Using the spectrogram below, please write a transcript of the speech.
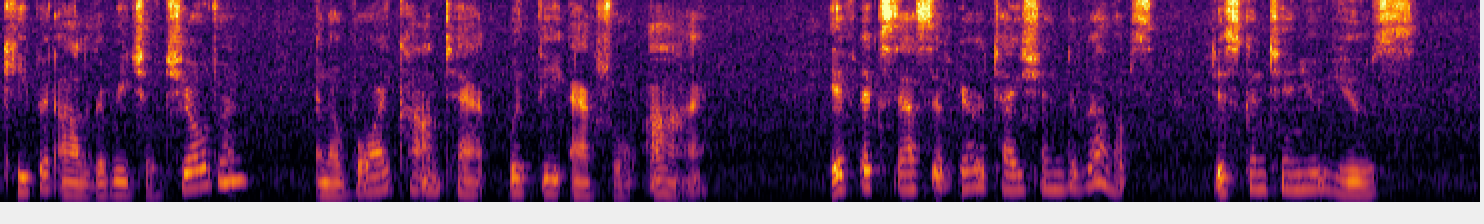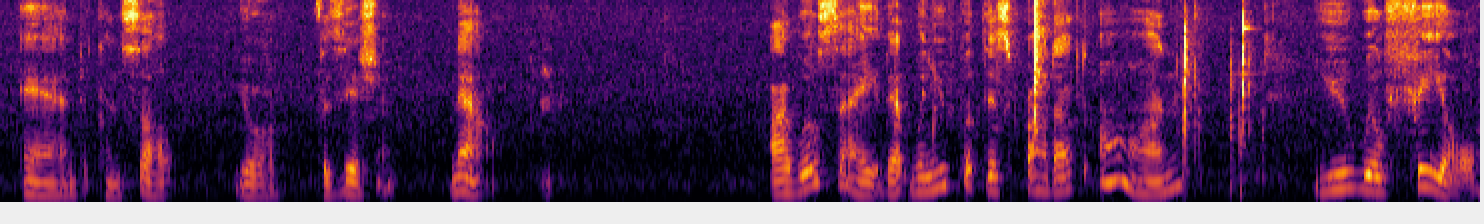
Keep it out of the reach of children and avoid contact with the actual eye. If excessive irritation develops, discontinue use and consult your physician. Now, I will say that when you put this product on, you will feel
